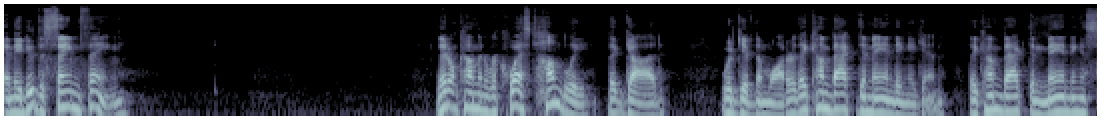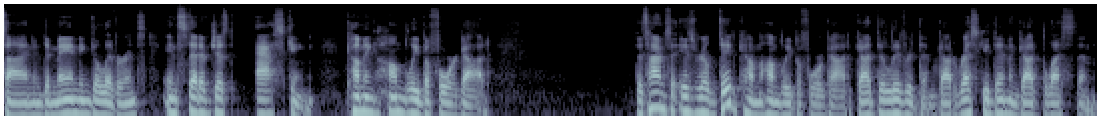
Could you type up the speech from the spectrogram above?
and they do the same thing. They don't come and request humbly that God would give them water. They come back demanding again. They come back demanding a sign and demanding deliverance instead of just asking, coming humbly before God. The times that Israel did come humbly before God, God delivered them, God rescued them, and God blessed them.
